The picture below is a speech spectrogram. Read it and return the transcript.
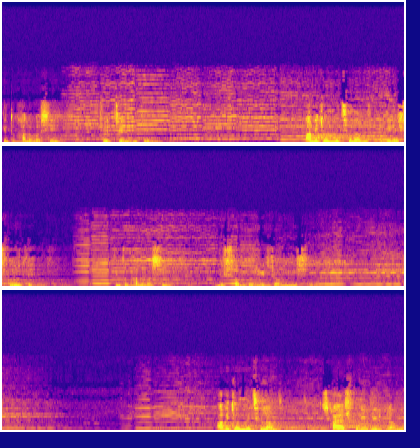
কিন্তু ভালোবাসি চৈত্রের বিকেল আমি জন্মেছিলাম দিনের শুরুতে কিন্তু ভালোবাসি নিঃশব্দ নির্জন নিশি। আমি জন্মেছিলাম ছায়া সুনিবিড় গ্রামে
